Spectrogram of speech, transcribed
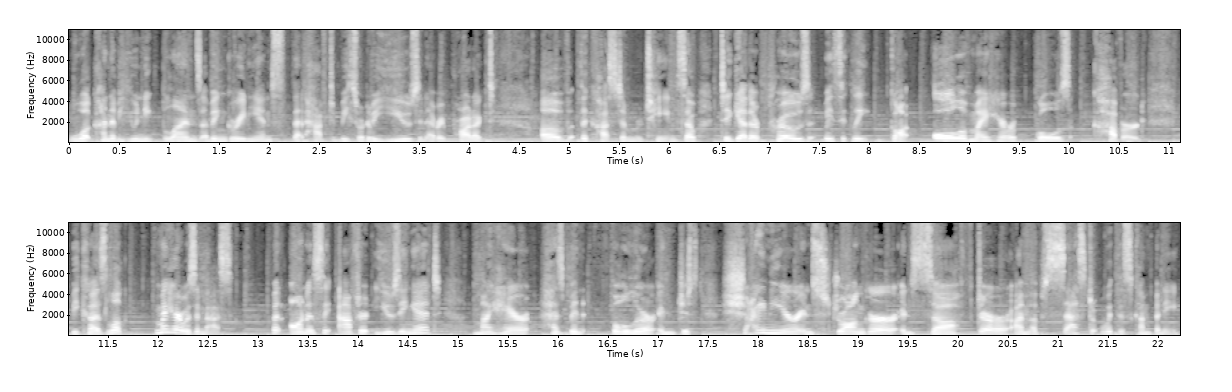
what kind of unique blends of ingredients that have to be sort of used in every product of the custom routine. So together, Prose basically got all of my hair goals covered because look, my hair was a mess. But honestly, after using it, my hair has been fuller and just shinier and stronger and softer. I'm obsessed with this company.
